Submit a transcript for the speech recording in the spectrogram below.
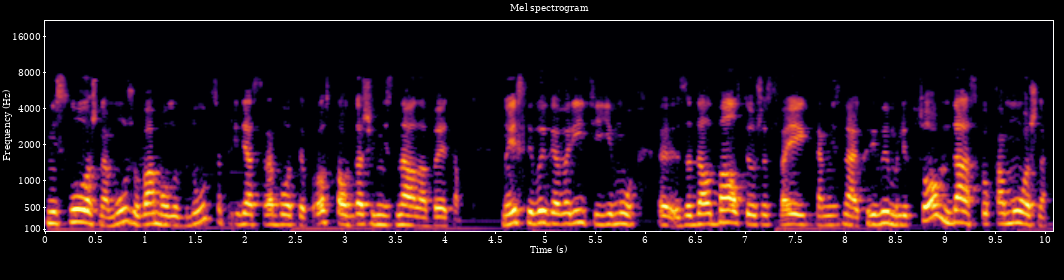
несложно мужу вам улыбнуться, придя с работы, просто он даже не знал об этом. Но если вы говорите ему, э, задолбал ты уже своей, там, не знаю, кривым лицом, да, сколько можно,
